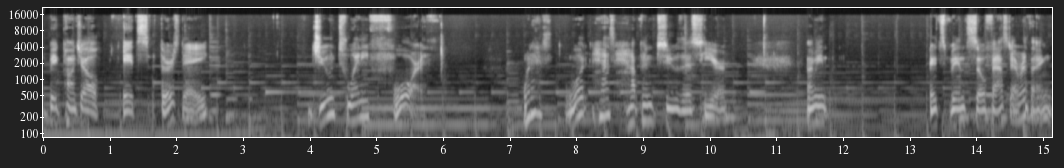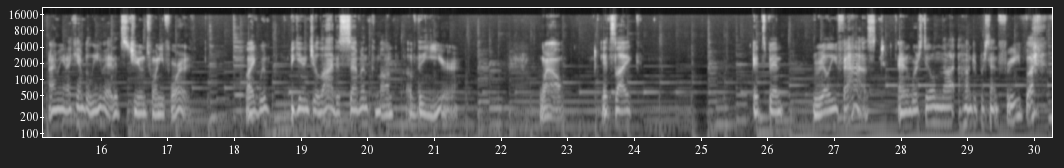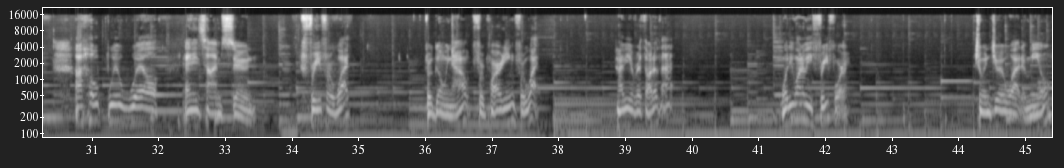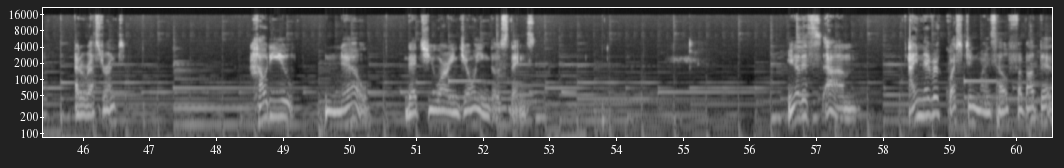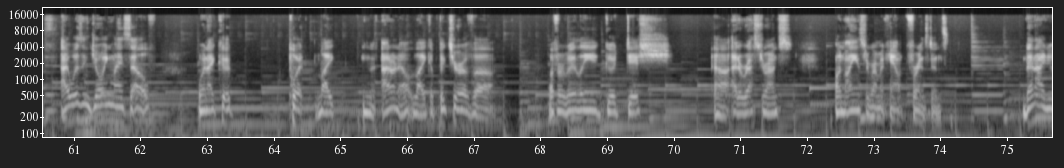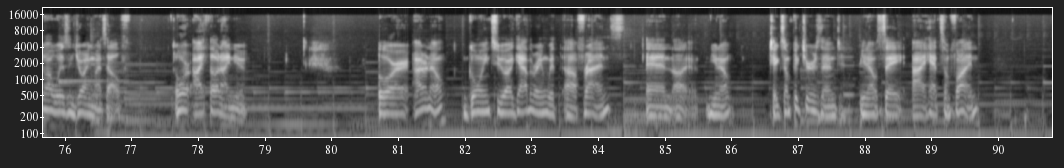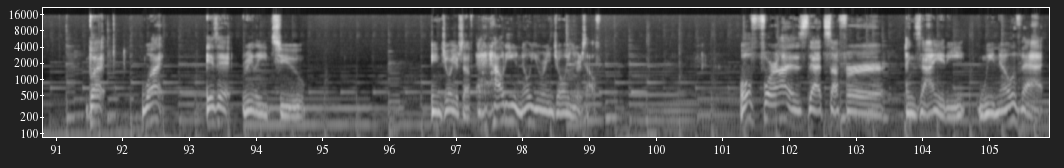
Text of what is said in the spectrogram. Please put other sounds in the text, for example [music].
Big Poncho. It's Thursday, June 24th. What has what has happened to this year? I mean, it's been so fast everything. I mean, I can't believe it. It's June 24th. Like we're beginning July, the 7th month of the year. Wow. It's like it's been really fast and we're still not 100% free, but [laughs] I hope we will anytime soon. Free for what? For going out, for partying, for what? Have you ever thought of that? What do you want to be free for? To enjoy what? A meal at a restaurant? How do you know that you are enjoying those things? You know, this, um, I never questioned myself about this. I was enjoying myself when I could put, like, I don't know, like a picture of a, of a really good dish uh, at a restaurant on my Instagram account, for instance. Then I knew I was enjoying myself. Or I thought I knew. Or, I don't know, going to a gathering with uh, friends and, uh, you know, take some pictures and, you know, say I had some fun. But what is it really to enjoy yourself? And how do you know you're enjoying yourself? Well, for us that suffer anxiety, we know that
